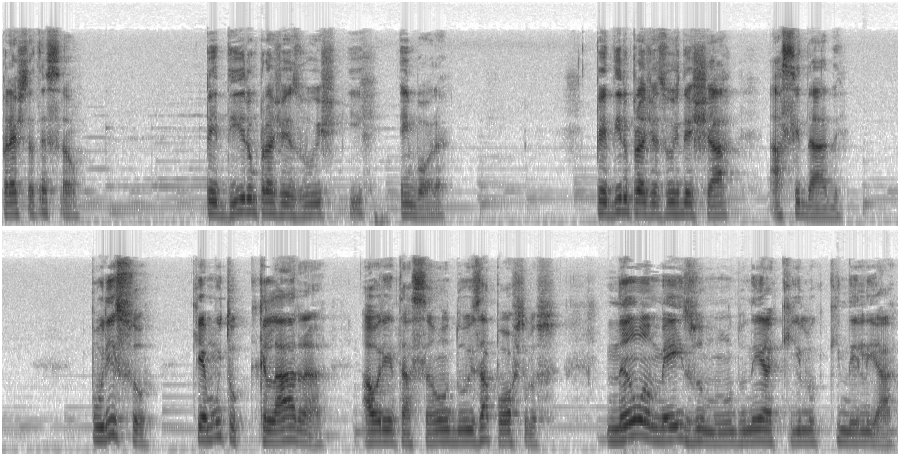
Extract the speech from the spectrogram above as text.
Presta atenção pediram para Jesus ir embora. Pediram para Jesus deixar a cidade. Por isso que é muito clara a orientação dos apóstolos. Não ameis o mundo nem aquilo que nele há.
